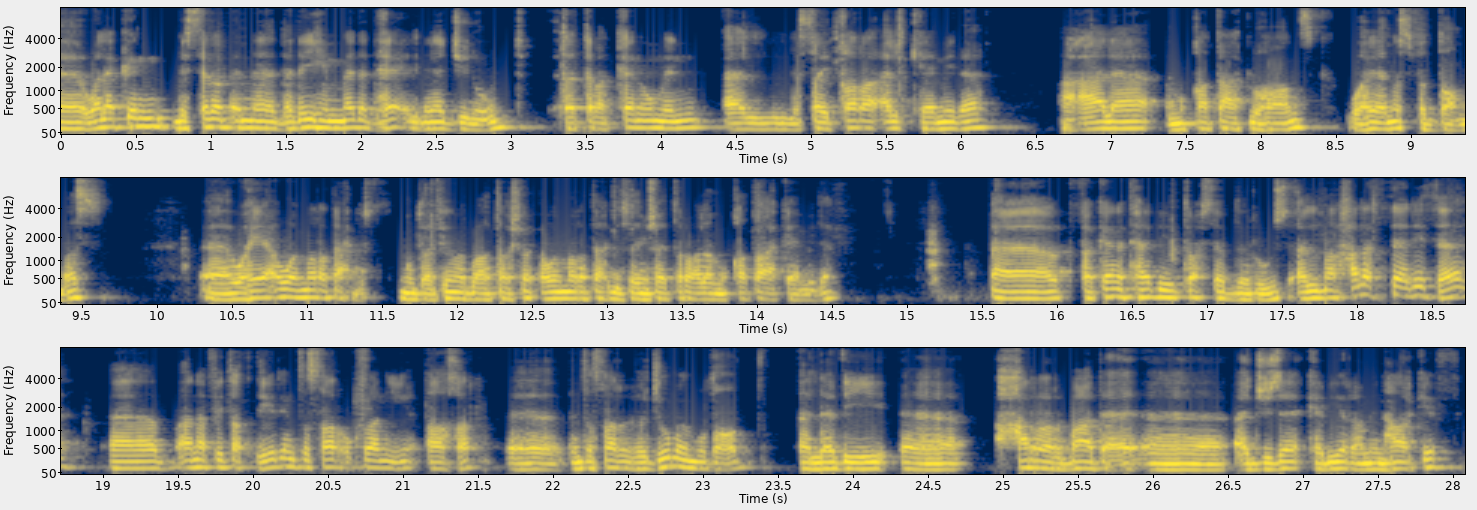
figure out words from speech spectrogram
ولكن بسبب أن لديهم مدد هائل من الجنود تمكنوا من السيطرة الكاملة على مقاطعة لوهانسك وهي نصف الدونباس. وهي أول مرة تحدث منذ 2014 أول مرة تحدث ان يسيطروا على مقاطعة كاملة. آه، فكانت هذه تحسب للروس. المرحلة الثالثة آه، أنا في تقديري انتصار أوكراني آخر آه، انتصار الهجوم المضاد الذي حرر بعض أجزاء كبيرة من هاركيف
